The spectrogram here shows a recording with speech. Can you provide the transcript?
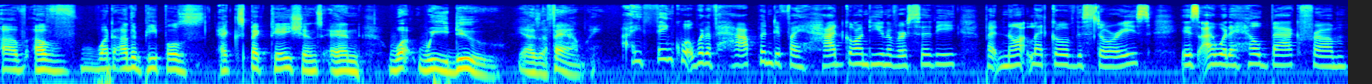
of of what other people's expectations and what we do as a family. I think what would have happened if I had gone to university but not let go of the stories is I would have held back from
